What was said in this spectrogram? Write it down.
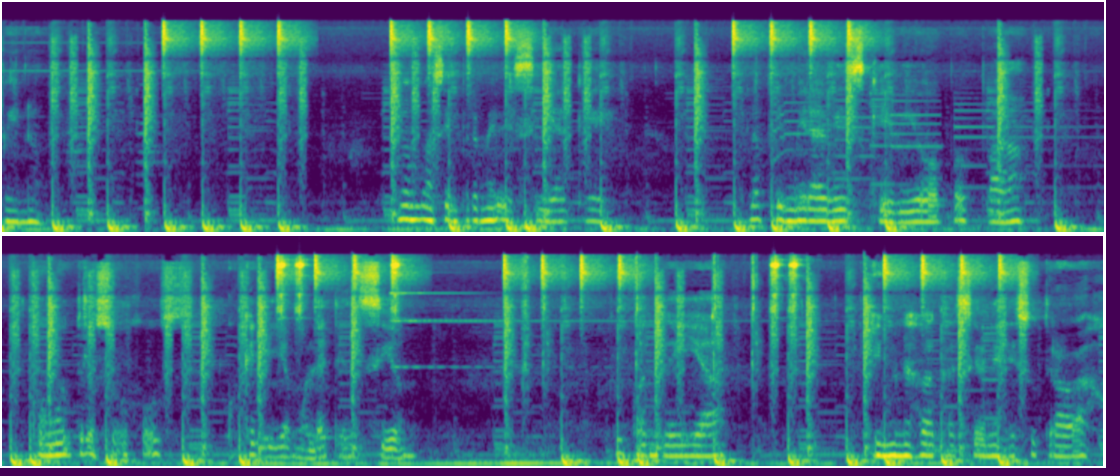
Bueno, mamá siempre me decía que la primera vez que vio a papá con otros ojos o que le llamó la atención fue cuando ella en unas vacaciones de su trabajo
